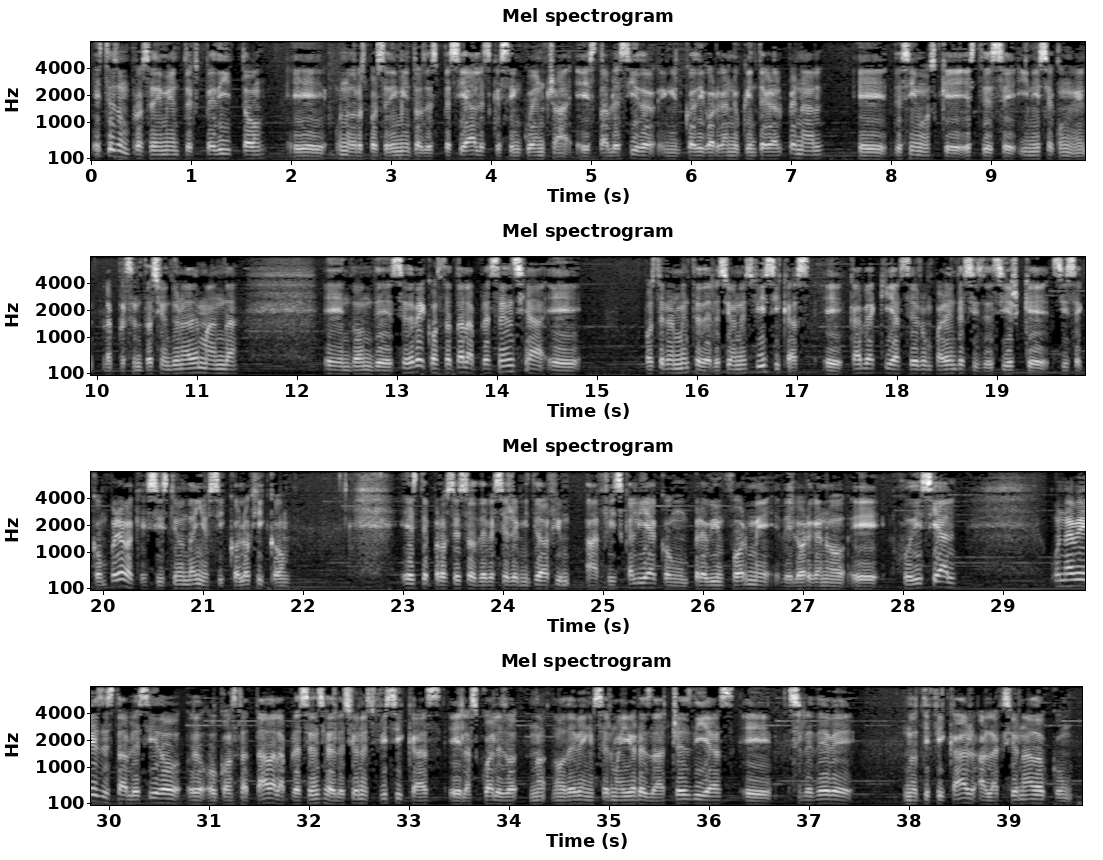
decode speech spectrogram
Este es un procedimiento expedito, eh, uno de los procedimientos especiales que se encuentra establecido en el Código Orgánico Integral Penal. Eh, decimos que este se inicia con la presentación de una demanda en donde se debe constatar la presencia eh, posteriormente de lesiones físicas. cabe aquí hacer un paréntesis, decir que si se comprueba que existió un daño psicológico, este proceso debe ser remitido a, Fiscalía con un previo informe del órgano judicial. Una vez establecido eh, o constatada la presencia de lesiones físicas, eh, las cuales no, deben ser mayores a tres días, eh, se le debe notificar al accionado con,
